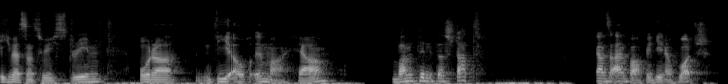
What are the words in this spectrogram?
Ich werde es natürlich streamen. Oder wie auch immer, ja. Wann findet das statt? Ganz einfach, wir gehen auf Watch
